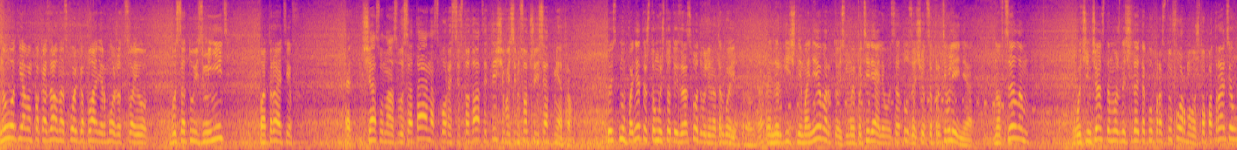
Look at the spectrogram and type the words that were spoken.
Ну вот я вам показал, насколько планер может свою высоту изменить, потратив... э, Сейчас у нас высота на скорости 120 1860 метров. То есть, ну, понятно, что мы что-то израсходовали на такой энергичный маневр, то есть мы потеряли высоту за счет сопротивления. Но в целом, очень часто можно считать такую простую формулу, что потратил,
